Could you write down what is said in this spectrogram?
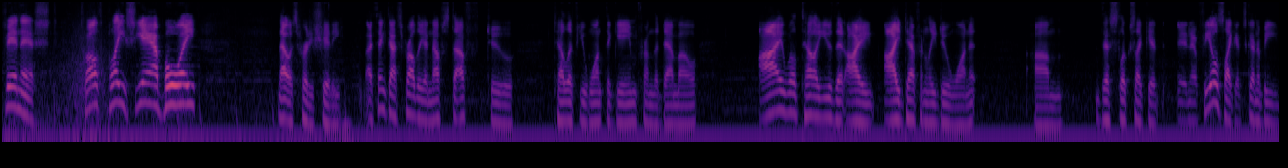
Finished. 12th place, yeah, boy. That was pretty shitty. I think that's probably enough stuff to tell if you want the game from the demo. I will tell you that I I definitely do want it. Um, this looks like it, and it feels like it's going to be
